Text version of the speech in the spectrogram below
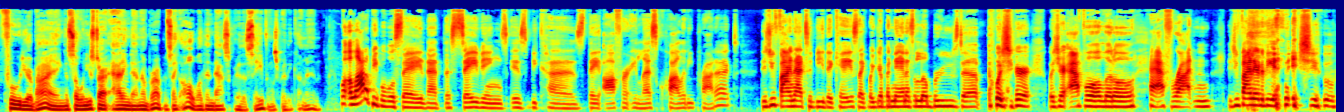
food you're buying. And so when you start adding that number up, it's like, oh, well, then that's where the savings really come in. Well, a lot of people will say that the savings is because they offer a less quality product. Did you find that to be the case? Like, were your bananas a little bruised up? Was your was your apple a little half rotten? Did you find there to be an issue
